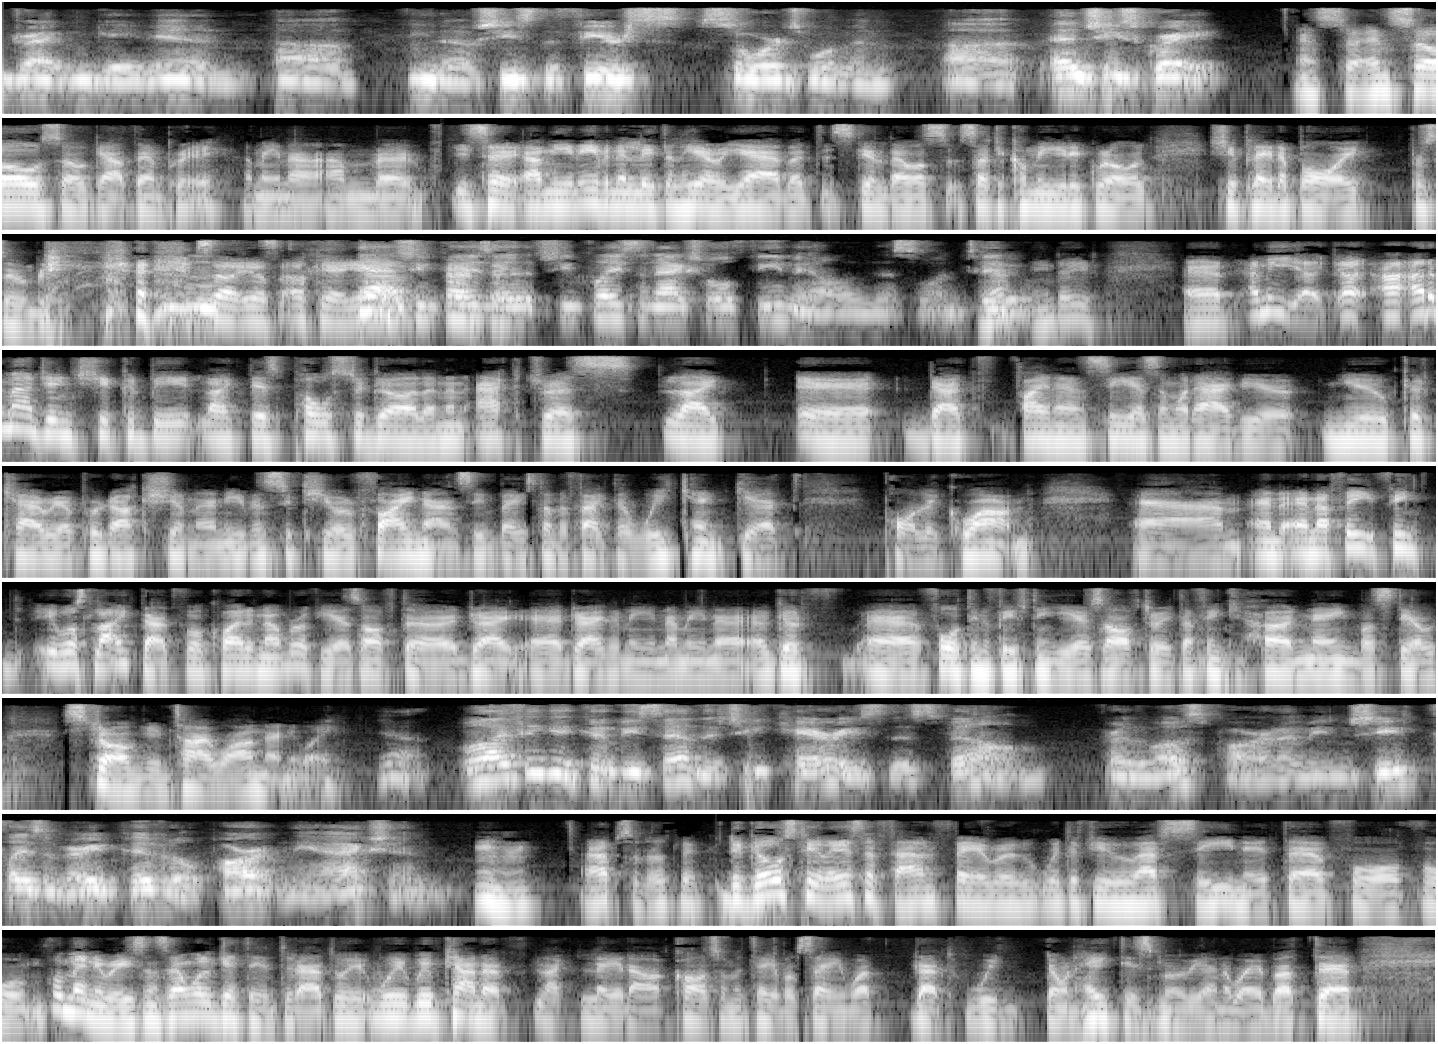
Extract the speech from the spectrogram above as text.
Dragon Gate Inn. Um, you know, she's the fierce swordswoman, uh, and she's great. And so and so so goddamn pretty. I mean, uh, I'm. Uh, a, I mean, even in Little Hero, yeah, but still, that was such a comedic role. She played a boy, presumably. so it was okay. Yeah, Yeah, she plays a she plays an actual female in this one too. Yeah, indeed. Uh, I mean, I, I- I'd imagine she could be like this poster girl and an actress, like uh, that financiers and what have you knew could carry a production and even secure financing based on the fact that we can get Polly Kwan. Um, and and I think think it was like that for quite a number of years after Dra- uh, Dragon Inn. I mean, a, a good uh, 14 or 15 years after it, I think her name was still strong in Taiwan anyway. Yeah. Well, I think it could be said that she carries this film for the most part. I mean, she plays a very pivotal part in the action. Mm-hmm. Absolutely. The Ghost Hill is a fan favorite with a few who have seen it uh, for, for, for many reasons, and we'll get into that. We, we, we've kind of like laid our cards on the table saying what that we don't hate this movie anyway, but uh,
